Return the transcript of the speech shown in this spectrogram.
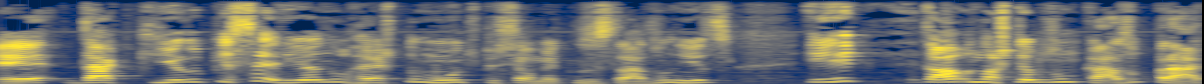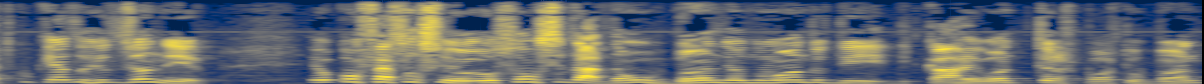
é, daquilo que seria no resto do mundo, especialmente nos Estados Unidos, e nós temos um caso prático que é do Rio de Janeiro. Eu confesso ao senhor, eu sou um cidadão urbano, eu não ando de, de carro, eu ando de transporte urbano.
